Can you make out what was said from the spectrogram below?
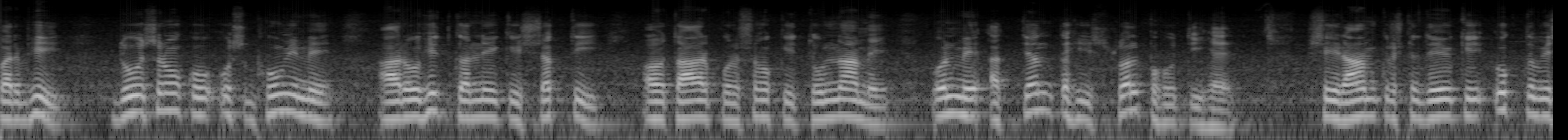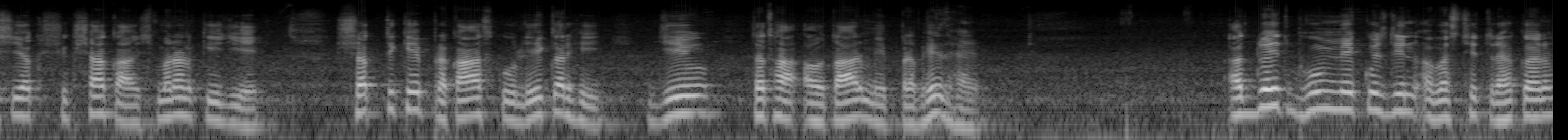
पर भी दूसरों को उस भूमि में आरोहित करने की शक्ति अवतार पुरुषों की तुलना में उनमें अत्यंत ही स्वल्प होती है। श्री रामकृष्ण देव की उक्त विषयक शिक्षा का स्मरण कीजिए। शक्ति के प्रकाश को लेकर ही जीव तथा अवतार में प्रभेद है। अद्वैत भूमि में कुछ दिन अवस्थित रहकर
